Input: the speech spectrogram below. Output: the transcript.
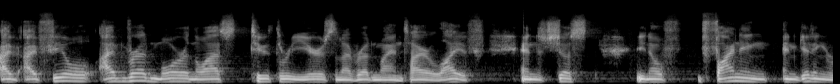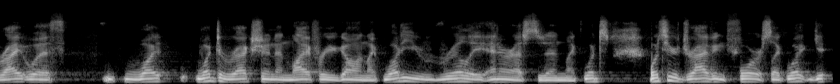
I, I feel I've read more in the last two, three years than I've read in my entire life. And it's just, you know, finding and getting right with what what direction in life are you going? Like what are you really interested in? Like what's what's your driving force? Like what gi-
